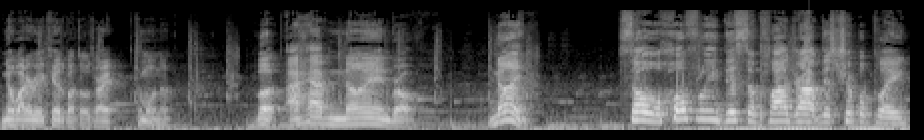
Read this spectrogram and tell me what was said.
nobody really cares about those, right? Come on now. Look, I have none, bro. None. So hopefully this supply drop, this triple play,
